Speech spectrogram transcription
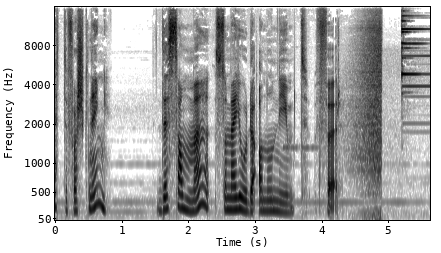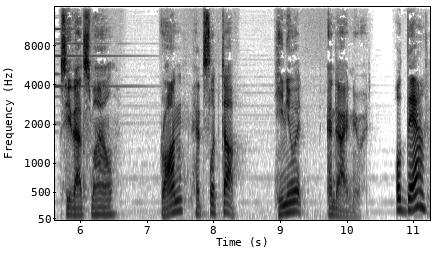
etterforskning. Det samme som jeg gjorde anonymt før. See that smile? Ron had slipped up. He knew it, and I knew it. Og det,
